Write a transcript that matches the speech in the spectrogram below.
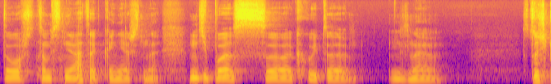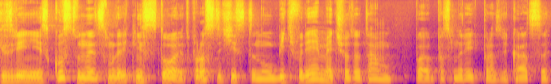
того, что там снято, конечно, ну, типа, с э, какой-то, не знаю, с точки зрения искусства на это смотреть не стоит. Просто чисто, ну, убить время, что-то там по- посмотреть, поразвлекаться.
